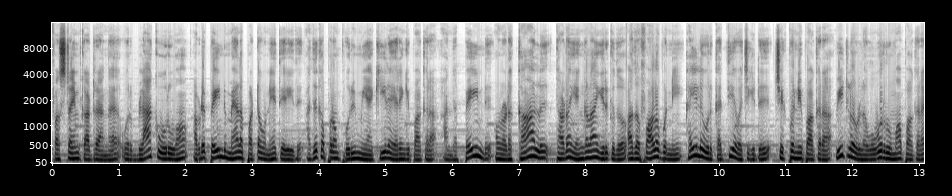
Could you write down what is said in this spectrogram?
ஃபர்ஸ்ட் டைம் காட்டுறாங்க. ஒரு பிளாக் உருவம் அப்படியே பெயிண்ட் மேல பட்ட உடனே தெரியுது. அதுக்கப்புறம் பொறுமையா கீழே இறங்கி பார்க்கறா அந்த பெயிண்ட் அவனோட காலு தடம் எங்கெல்லாம் இருக்குதோ அதை ஃபாலோ பண்ணி கையில ஒரு கத்தியை வச்சுக்கிட்டு செக் பண்ணி பார்க்கறா வீட்டில் உள்ள ஒவ்வொரு ரூமா பார்க்கறா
